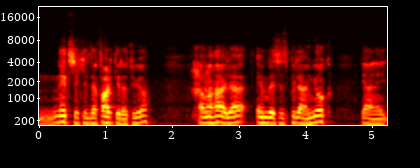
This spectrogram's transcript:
net şekilde fark yaratıyor. Ama hala Emre'siz plan yok. Yani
